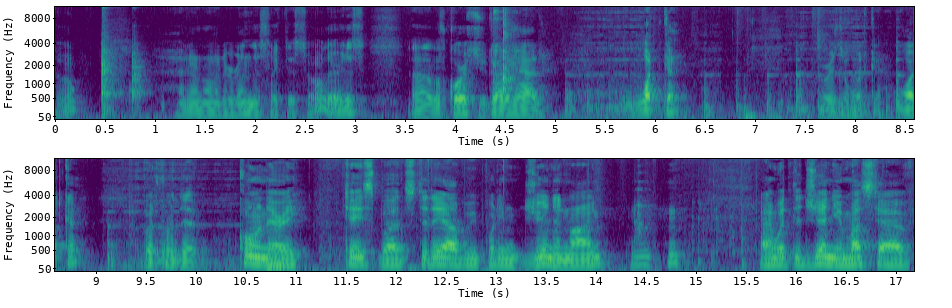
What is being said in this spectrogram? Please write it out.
Oh. I don't know how to run this like this. Oh, there it is. Uh, of course, you've gotta have vodka. Where is the vodka? Vodka. But for the culinary taste buds, today I'll be putting gin in mine. Mm-hmm. And with the gin, you must have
